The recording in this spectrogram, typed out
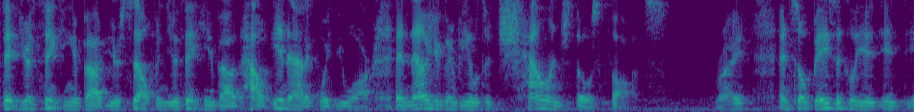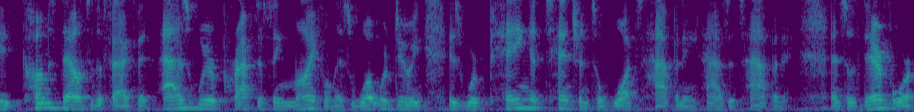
that you're thinking about yourself and you're thinking about how inadequate you are. And now you're going to be able to challenge those thoughts right? And so basically, it, it, it, comes down to the fact that as we're practicing mindfulness, what we're doing is we're paying attention to what's happening as it's happening. And so, therefore,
